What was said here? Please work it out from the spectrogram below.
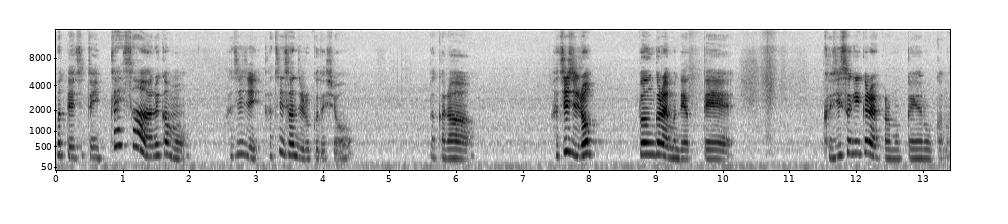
待ってちょっと一回さあれかも。8時8時36でしょ？だから8時6分ぐらいまでやって9時過ぎぐらいからもう一回やろうかな。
